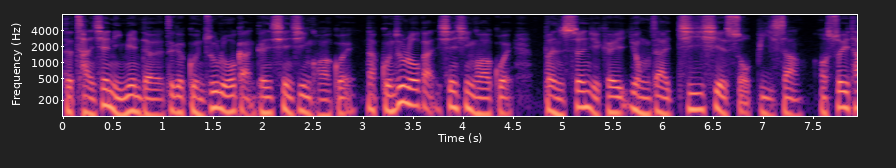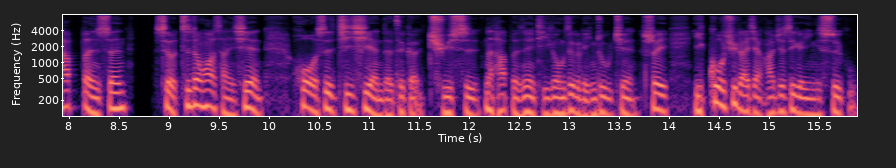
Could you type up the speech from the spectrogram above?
的产线里面的这个滚珠螺杆跟线性滑轨。那滚珠螺杆、线性滑轨本身也可以用在机械手臂上哦，所以它本身是有自动化产线或是机器人的这个趋势。那它本身也提供这个零组件，所以以过去来讲，它就是一个银饰股。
